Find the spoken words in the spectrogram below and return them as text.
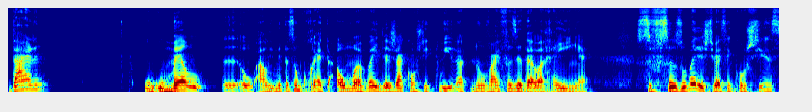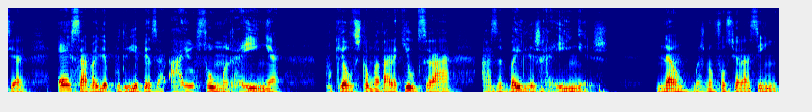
Dar o, o mel eh, ou a alimentação correta a uma abelha já constituída não vai fazer dela rainha. Se, se as ovelhas tivessem consciência, essa abelha poderia pensar: Ah, eu sou uma rainha, porque eles estão-me a dar aquilo que se dá às abelhas rainhas. Não, mas não funciona assim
